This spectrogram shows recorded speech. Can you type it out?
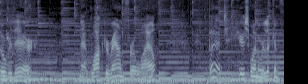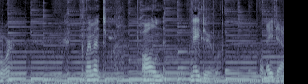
over there and I've walked around for a while, but here's one we're looking for Clement Paul Nadeau, or Nadeau,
